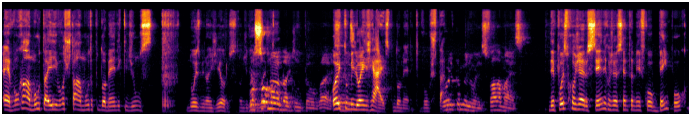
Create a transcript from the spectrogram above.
É, vamos colocar uma multa aí. Vou chutar uma multa pro Domenic de uns 2 milhões de euros. Então, Vou somando 8, aqui então, vai. 8 milhões de reais pro Domenic, vou chutar. 8 milhões, fala mais. Depois pro Rogério Senna, o Rogério Senna também ficou bem pouco.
